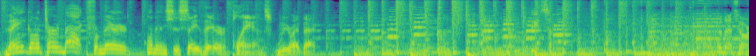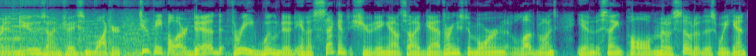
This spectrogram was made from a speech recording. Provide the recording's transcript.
they ain't going to turn back from their, let me just say, their plans. We'll be right back. For the RN News, I'm Jason Walker. Two people are dead, three wounded in a second shooting outside gatherings to mourn loved ones in St. Paul, Minnesota this weekend.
